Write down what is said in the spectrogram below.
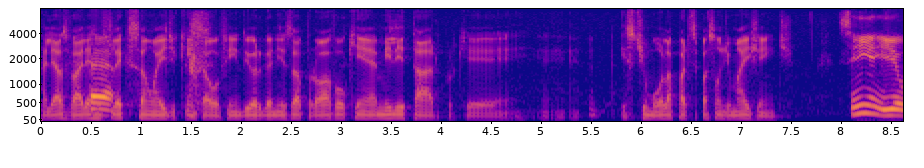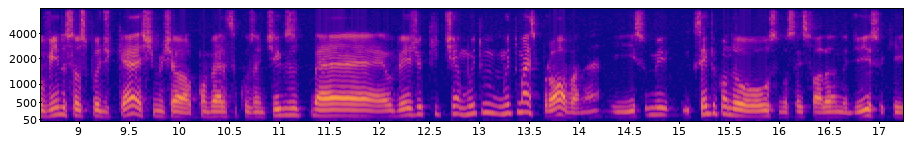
aliás, vale a reflexão aí de quem está ouvindo e organiza a prova ou quem é militar, porque estimula a participação de mais gente. Sim, e ouvindo seus podcasts, Michel, conversa com os antigos, é, eu vejo que tinha muito, muito mais prova, né? E isso me. Sempre quando eu ouço vocês falando disso, que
